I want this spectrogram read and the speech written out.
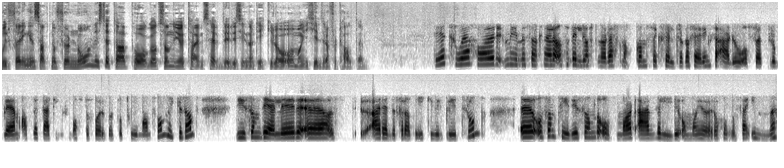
hvorfor ingen sagt noe før nå, hvis dette har pågått som New York Times hevder i sin artikkel, og mange kilder har fortalt dem? Det tror jeg har mye med saken å gjøre. Altså, veldig ofte Når det er snakk om seksuell trakassering, så er det jo også et problem at dette er ting som ofte foregår på tomannshånd. ikke sant? De som deler, eh, er redde for at de ikke vil bli trodd. Eh, og samtidig som det åpenbart er veldig om å gjøre å holde seg inne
